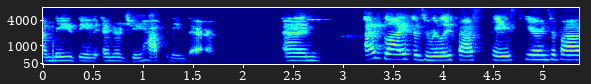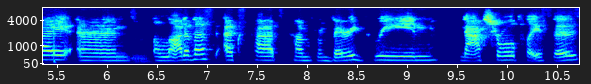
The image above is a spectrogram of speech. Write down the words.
amazing energy happening there. And as life is really fast paced here in Dubai, and a lot of us expats come from very green, natural places,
